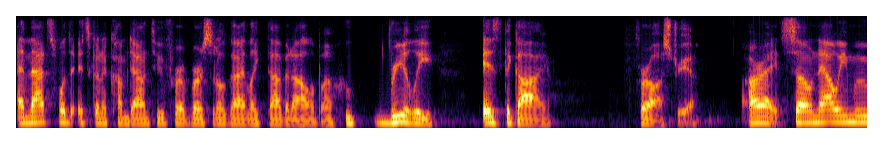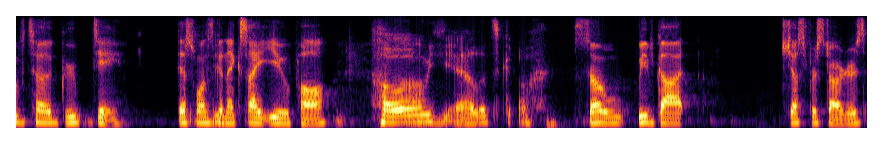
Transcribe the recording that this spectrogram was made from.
And that's what it's going to come down to for a versatile guy like David Alaba, who really is the guy for Austria. All right, so now we move to Group D. This one's going to excite you, Paul. Oh Um, yeah, let's go. So we've got, just for starters,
